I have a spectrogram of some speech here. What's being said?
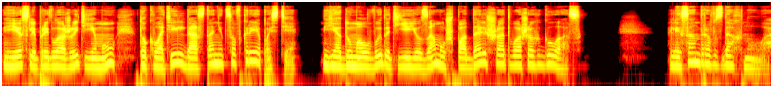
Если предложить ему, то Клотильда останется в крепости. Я думал выдать ее замуж подальше от ваших глаз». Лиссандра вздохнула.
